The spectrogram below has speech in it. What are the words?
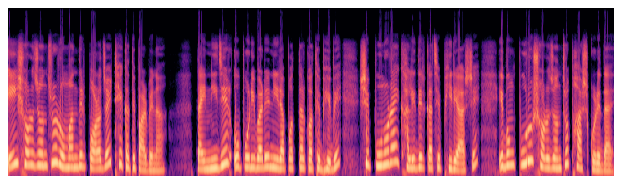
এই ষড়যন্ত্র রোমানদের পরাজয় ঠেকাতে পারবে না। তাই নিজের ও পরিবারের নিরাপত্তার কথা ভেবে সে পুনরায় খালিদের কাছে ফিরে আসে এবং পুরো ষড়যন্ত্র ফাঁস করে দেয়।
